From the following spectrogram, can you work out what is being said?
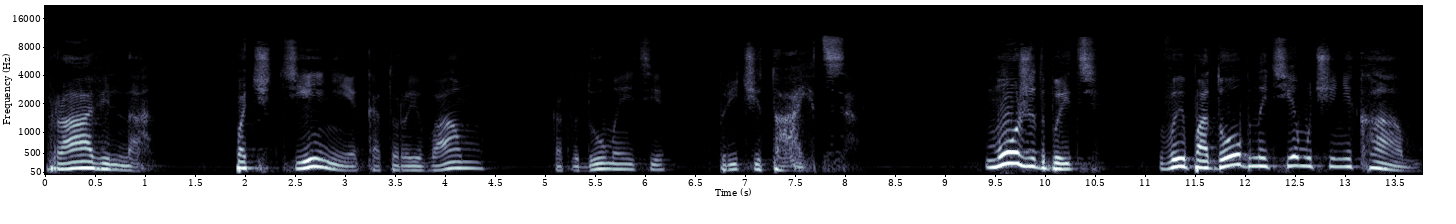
правильно почтение, которое вам, как вы думаете, причитается. Может быть, вы подобны тем ученикам,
